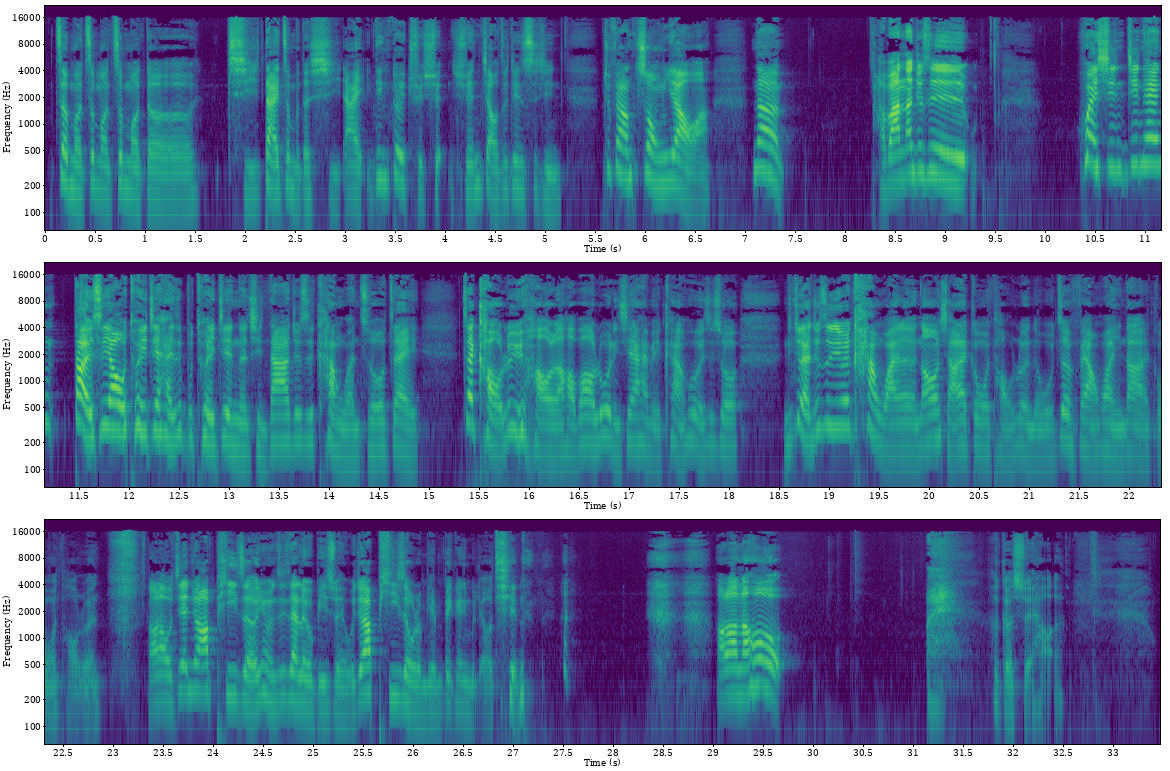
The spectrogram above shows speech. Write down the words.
这么、这么、这么的期待，这么的喜爱，一定对选选选角这件事情就非常重要啊。那好吧，那就是。慧心今天到底是要推荐还是不推荐呢？请大家就是看完之后再再考虑好了，好不好？如果你现在还没看，或者是说你居然就是因为看完了，然后想要来跟我讨论的，我真的非常欢迎大家来跟我讨论。好了，我今天就要披着，因为我自己在流鼻水，我就要披着我的棉被跟你们聊天。好了，然后，哎，喝个水好了。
